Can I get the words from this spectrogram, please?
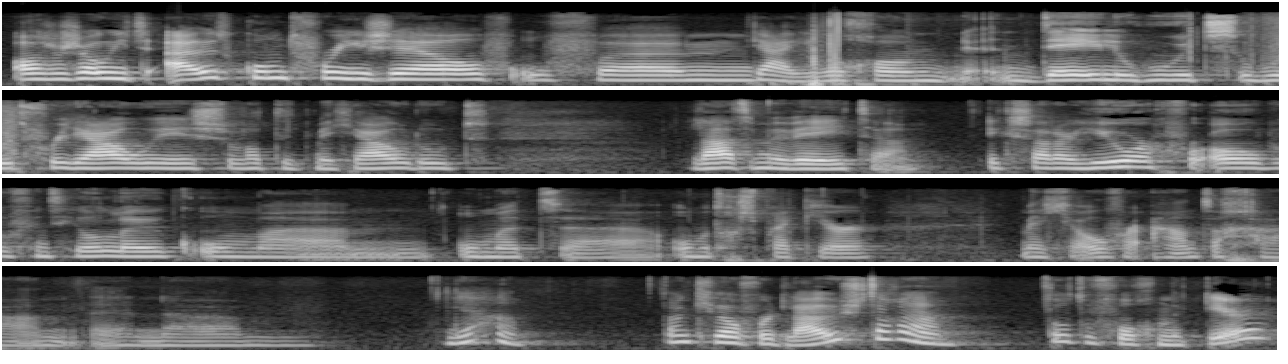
als er zoiets uitkomt voor jezelf, of um, ja, je wil gewoon delen hoe het, hoe het voor jou is, wat dit met jou doet, laat het me weten. Ik sta er heel erg voor open. Ik vind het heel leuk om, um, om, het, uh, om het gesprek hier met je over aan te gaan. En um, ja, Dankjewel voor het luisteren. Tot de volgende keer.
